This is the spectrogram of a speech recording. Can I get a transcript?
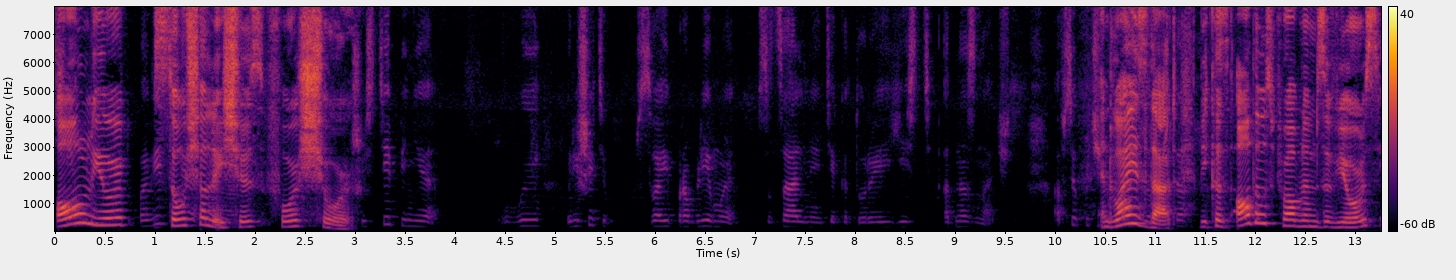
all your social issues for sure. And why is that? Because all those problems of yours,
